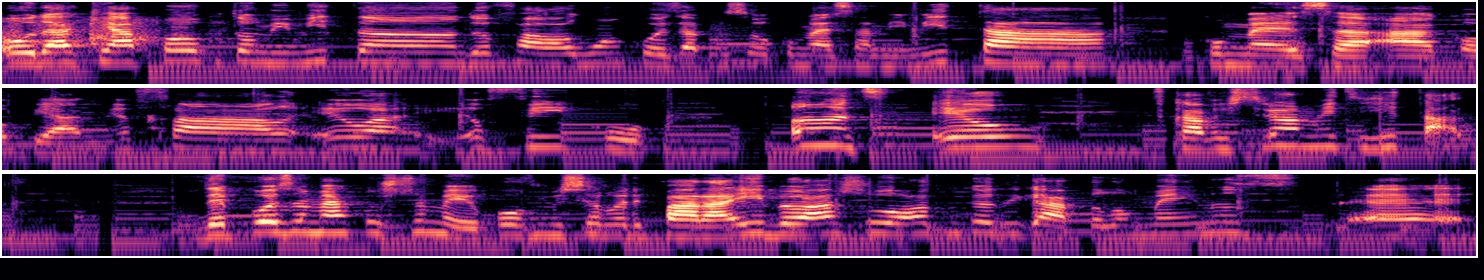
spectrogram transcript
Ou daqui a pouco estão me imitando, eu falo alguma coisa, a pessoa começa a me imitar, começa a copiar a minha fala. Eu, eu fico. Antes, eu ficava extremamente irritada. Depois eu me acostumei. O povo me chama de Paraíba, eu acho ótimo que eu diga, ah, pelo menos é,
